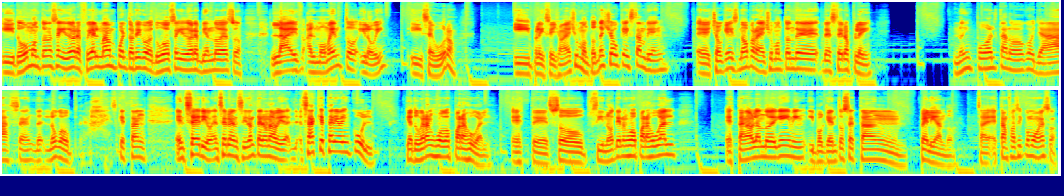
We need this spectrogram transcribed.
Y tuvo un montón de seguidores. Fui al más en Puerto Rico que tuvo seguidores viendo eso live al momento y lo vi. Y seguro. Y PlayStation ha hecho un montón de showcase también. Eh, showcase no, pero han hecho un montón de, de State of Play. No importa, loco, ya. loco, es que están. En serio, en serio, necesitan tener una vida. ¿Sabes qué estaría bien cool? Que tuvieran juegos para jugar. Este, so, si no tienen juegos para jugar, están hablando de gaming y porque entonces están peleando. O sea, es tan fácil como eso.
